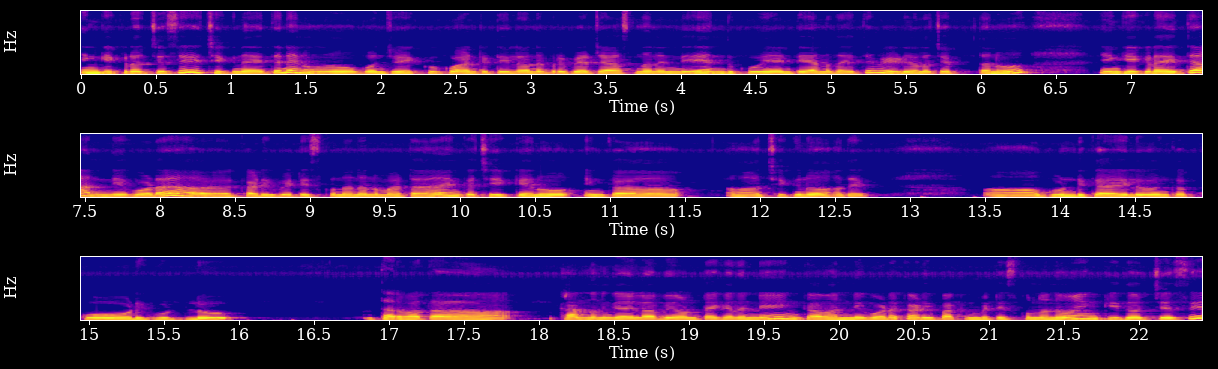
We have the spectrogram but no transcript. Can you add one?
ఇంక ఇక్కడ వచ్చేసి చికెన్ అయితే నేను కొంచెం ఎక్కువ క్వాంటిటీలోనే ప్రిపేర్ చేస్తున్నానండి. ఎందుకు ఏంటి అన్నది అయితే వీడియోలో చెప్తాను. ఇంక ఇక్కడైతే అన్నీ కూడా కడిగి పెట్టేసుకున్నాను అనమాట ఇంకా చికెను ఇంకా చికెను అదే గుండెకాయలు ఇంకా కోడిగుడ్లు తర్వాత కందనకాయలు అవి ఉంటాయి కదండి. ఇంకా అవన్నీ కూడా కడిగి పక్కన పెట్టేసుకున్నాను. ఇంక ఇది వచ్చేసి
